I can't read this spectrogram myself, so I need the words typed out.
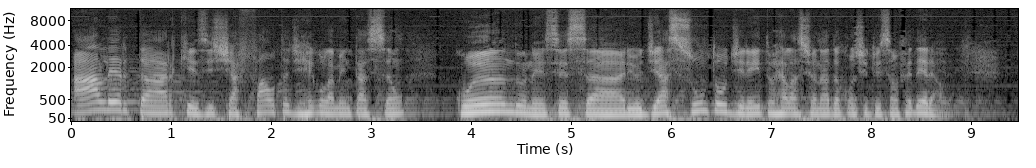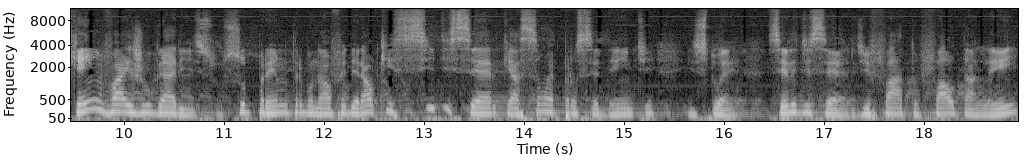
alertar que existe a falta de regulamentação quando necessário de assunto ou direito relacionado à Constituição Federal. Quem vai julgar isso? O Supremo Tribunal Federal, que se disser que a ação é procedente, isto é, se ele disser de fato falta a lei,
